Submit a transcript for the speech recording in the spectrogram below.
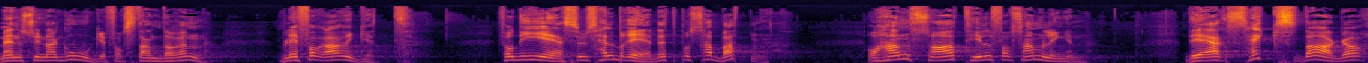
Men synagogeforstanderen ble forarget fordi Jesus helbredet på sabbaten. Og han sa til forsamlingen, 'Det er seks dager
